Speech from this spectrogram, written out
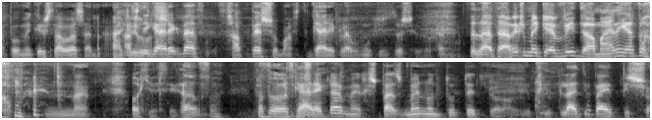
Από μικρή στα βάσανα. Ακριβώς. Αυτή η καρέκλα θα πέσω με αυτή την καρέκλα που μου έχεις δώσει εδώ. Χάμε. Θα τραβήξουμε και βίντεο άμα είναι για να το έχουμε. Ναι. Όχι, εσύ, θα, θα το ρωτήσω. Καρέκλα με σπασμένο το τέτοιο. Η πλάτη πάει πίσω.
